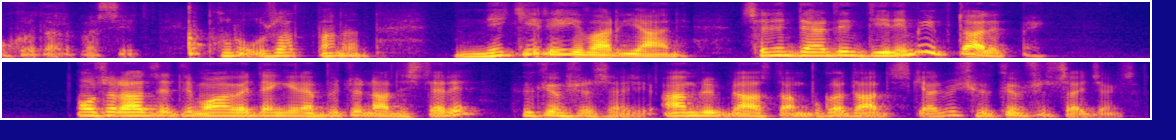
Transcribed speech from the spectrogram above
Bu kadar basit. Bunu uzatmanın ne gereği var yani? Senin derdin dini mi iptal etmek? Ondan sonra Hz. Muhammed'den gelen bütün hadisleri hükümsüz sayacaksın. Amr ibn As'tan bu kadar hadis gelmiş, hükümsüz sayacaksın.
